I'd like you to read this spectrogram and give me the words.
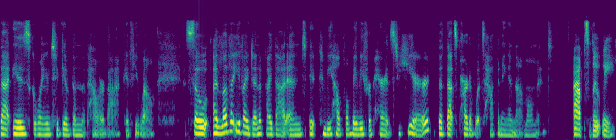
that is going to give them the power back if you will so i love that you've identified that and it can be helpful maybe for parents to hear that that's part of what's happening in that moment absolutely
